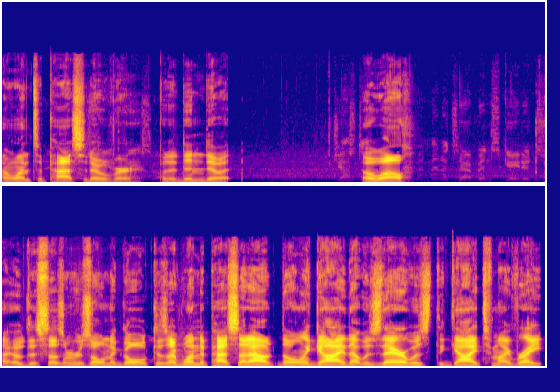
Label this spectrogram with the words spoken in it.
I wanted to pass it over, but it didn't do it. Oh well. I hope this doesn't result in a goal, because I wanted to pass that out. The only guy that was there was the guy to my right,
